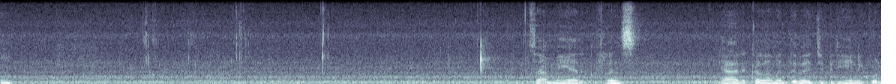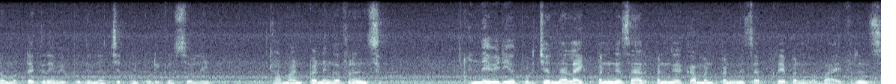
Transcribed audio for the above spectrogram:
ம் செம்மையாக இருக்குது ஃப்ரெண்ட்ஸ் யாருக்கெல்லாம் வந்து வெஜ் பிரியாணி கூட முட்டை கிரேவி புதினா சட்னி பிடிக்கும் சொல்லி கமெண்ட் பண்ணுங்கள் ஃப்ரெண்ட்ஸ் இந்த வீடியோ பிடிச்சிருந்தா லைக் பண்ணுங்கள் ஷேர் பண்ணுங்கள் கமெண்ட் பண்ணுங்கள் சப்ஸ்கிரைப் பண்ணுங்கள் பாய் ஃப்ரெண்ட்ஸ்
